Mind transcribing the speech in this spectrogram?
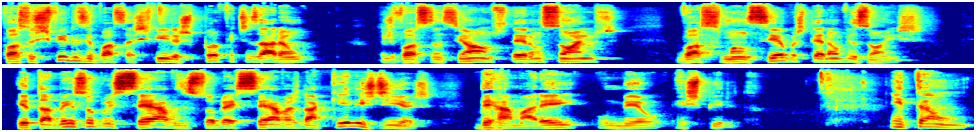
Vossos filhos e vossas filhas profetizarão, os vossos anciãos terão sonhos, vossos mancebos terão visões. E também sobre os servos e sobre as servas daqueles dias derramarei o meu espírito. Então,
